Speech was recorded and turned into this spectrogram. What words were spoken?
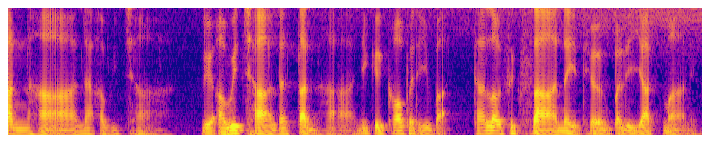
ตัณหาและอวิชชา หรืออวิชชาและตัณหา นี่คือข้อปฏิบัติ ถ้าเราศึกษาในเชิงปริยัติมาเนี่ย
